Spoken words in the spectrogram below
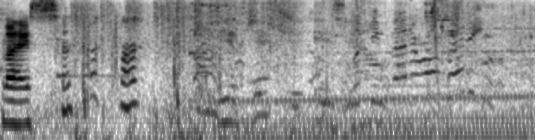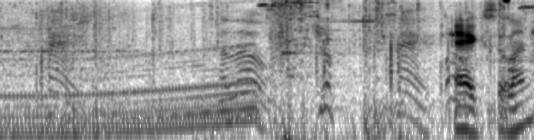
Nice. Excellent.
